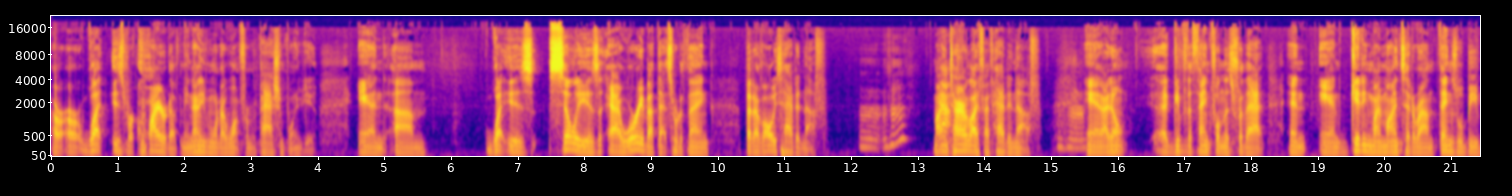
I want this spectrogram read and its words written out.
or, or what is required of me? Not even what I want from a passion point of view. And um, what is silly is I worry about that sort of thing, but I've always had enough. My Yeah. entire life, I've had enough, and I don't uh, give the thankfulness for that, and and getting my mindset around things will be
